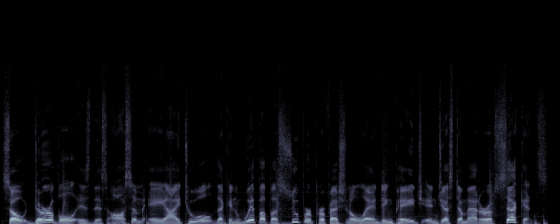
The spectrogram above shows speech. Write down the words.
So Durable is this awesome AI tool that can whip up a super professional landing page in just a matter of seconds.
